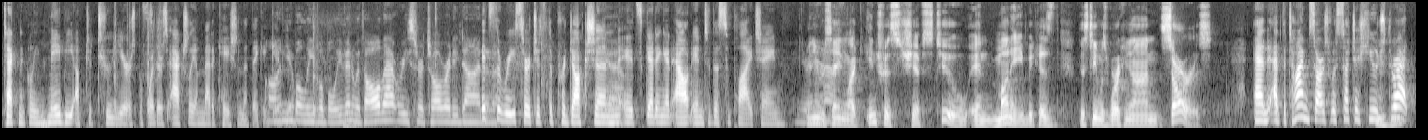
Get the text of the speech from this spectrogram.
technically mm. maybe up to two years before there's actually a medication that they can give you. Unbelievable, even with all that research already done. It's the research, it's the production, Yeah. it's getting it out into the supply chain. And you were saying like interest shifts too and money because this team was working on SARS. And at the time, SARS was such a huge mm-hmm. threat,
